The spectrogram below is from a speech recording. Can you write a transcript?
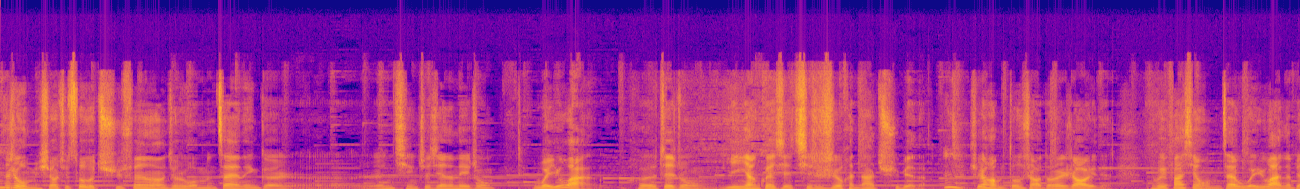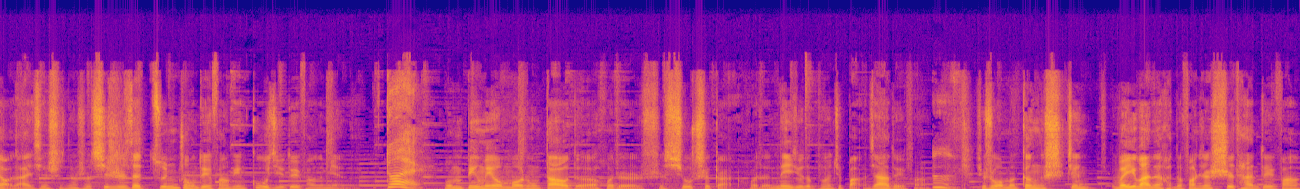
但是我们需要去做个区分啊，就是我们在那个人情之间的那种委婉和这种阴阳怪气其实是有很大区别的。嗯，其实我们多少都会绕一点。你会发现我们在委婉的表达一些事情的时候，其实是在尊重对方并顾及对方的面子。对，我们并没有某种道德或者是羞耻感或者内疚的部分去绑架对方。嗯，就是我们更是更委婉的很多方式试探对方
